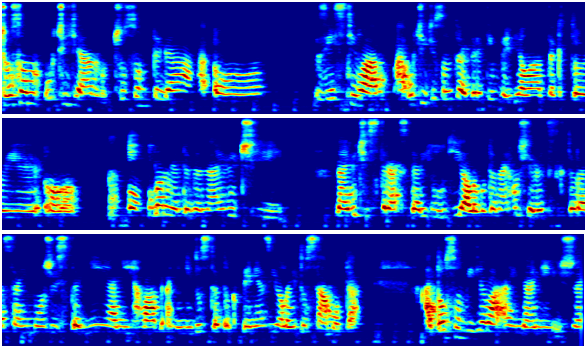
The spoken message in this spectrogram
Čo som určite áno, čo som teda o, zistila, a určite som to aj predtým vedela, tak to je podľa mňa teda najväčší, najväčší strach starých ľudí, alebo tá najhoršia vec, ktorá sa im môže stať, nie je ani hlad, ani nedostatok peniazy, ale je to samota. A to som videla aj na nej, že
